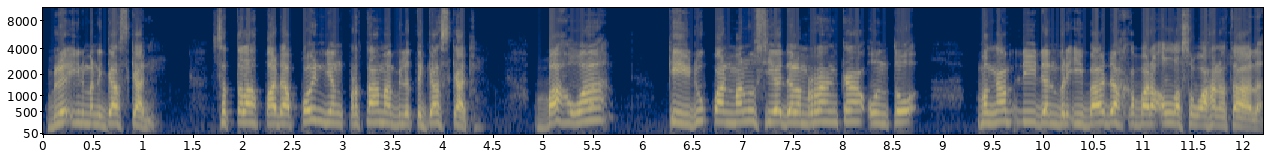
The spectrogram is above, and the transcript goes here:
beliau ingin menegaskan setelah pada poin yang pertama beliau tegaskan bahwa kehidupan manusia dalam rangka untuk mengabdi dan beribadah kepada Allah taala.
